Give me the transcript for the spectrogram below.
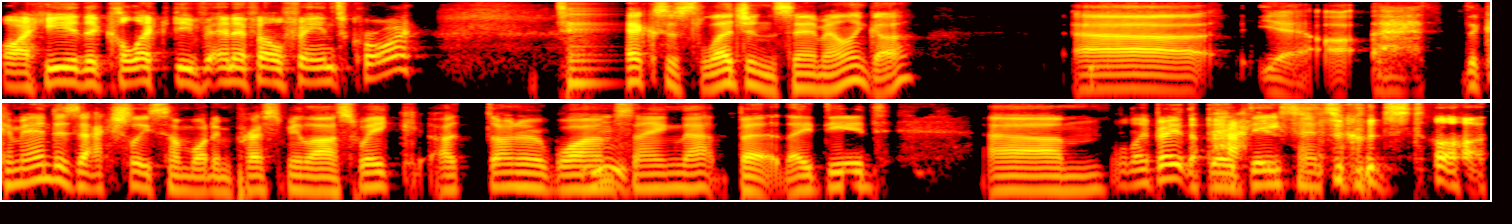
I hear the collective NFL fans cry. Texas legend Sam Ehlinger. Uh, yeah, uh, the Commanders actually somewhat impressed me last week. I don't know why I'm Mm. saying that, but they did. Um, Well, they beat the Packers. defense- It's a good start.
